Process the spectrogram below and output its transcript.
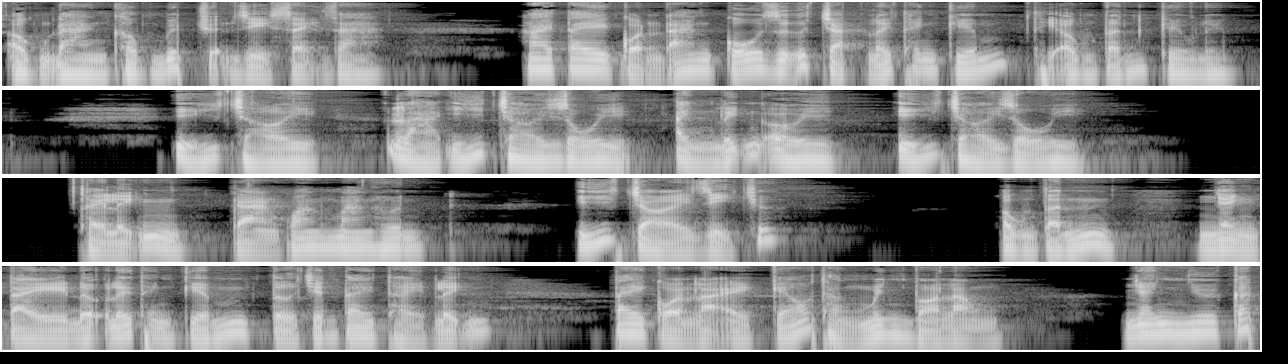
Ông đang không biết chuyện gì xảy ra, hai tay còn đang cố giữ chặt lấy thanh kiếm thì ông tấn kêu lên: ý trời là ý trời rồi, anh lĩnh ơi, ý trời rồi. Thầy lĩnh càng hoang mang hơn, ý trời gì chứ? Ông tấn nhanh tay đỡ lấy thanh kiếm từ trên tay thầy lĩnh, tay còn lại kéo thằng Minh vào lòng, nhanh như cắt.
